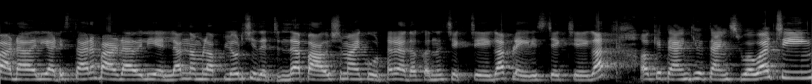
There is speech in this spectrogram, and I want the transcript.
പാഠാവലി അടിസ്ഥാന പാഠാവലി എല്ലാം നമ്മൾ അപ്ലോഡ് ചെയ്തിട്ടുണ്ട്. അപ്പോൾ ആവശ്യമായ കൂട്ടർ അതൊക്കെ ഒന്ന് ചെക്ക് ചെയ്യുക പ്ലേലിസ്റ്റ് ചെക്ക് ചെയ്യുക. Okay thank you thanks for watching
